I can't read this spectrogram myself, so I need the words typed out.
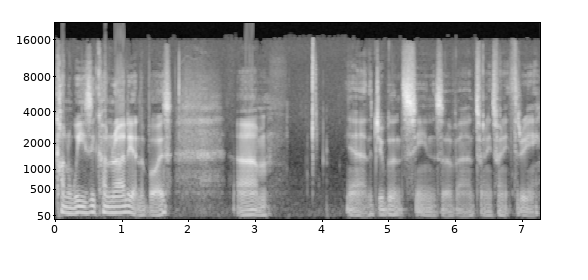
Conweezy Conradi and the boys. Um, yeah, the jubilant scenes of uh, 2023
